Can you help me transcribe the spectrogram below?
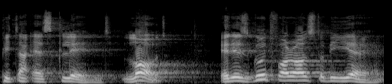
Peter exclaimed, Lord, it is good for us to be here.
